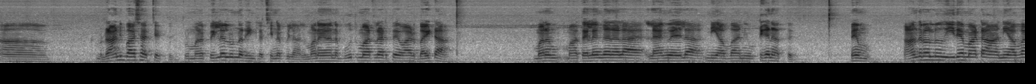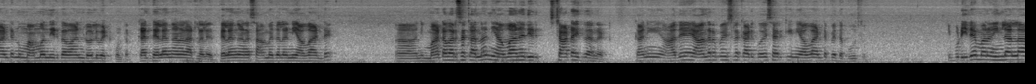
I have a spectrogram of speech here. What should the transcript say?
రాణి రాని భాష వచ్చేస్తుంది ఇప్పుడు మన పిల్లలు ఉన్నారు ఇంట్లో చిన్న పిల్లలు. మనం ఏమైనా బూత్ మాట్లాడితే వాడు బయట మనం మా తెలంగాణలో లాంగ్వేజ్లో నీ అవ్వ అని ఉట్టిగానే వస్తుంది మేము ఆంధ్రోళ్ళు ఇదే మాట నీ అవ్వ అంటే నువ్వు మా అమ్మని తిడతావా? అని డోళ్ళు పెట్టుకుంటారు. కానీ తెలంగాణలో అట్లా లేదు. తెలంగాణ సామెతలో నీ అవ్వ అంటే నీ మాట వరుస కన్నా నీ అవ్వ అనేది స్టార్ట్ అవుతుంది అన్నట్టు. కానీ అదే ఆంధ్రప్రదేశ్లో కాడికి పోయేసరికి నీ అవ్వ అంటే పెద్ద బూతు. ఇప్పుడు ఇదే మనం ఇళ్ళల్లో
